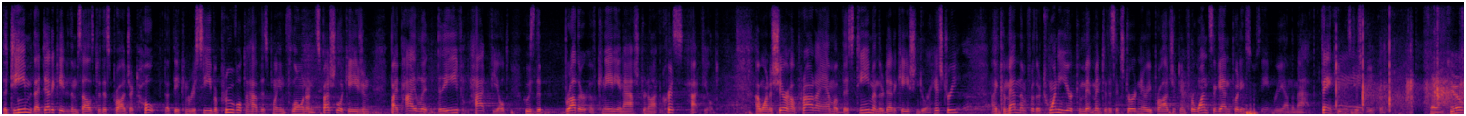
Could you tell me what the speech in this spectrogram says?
The team that dedicated themselves to this project hope that they can receive approval to have this plane flown on a special occasion by pilot Dave Hadfield, who is the brother of Canadian astronaut Chris Hadfield. I want to share how proud I am of this team and their dedication to our history. I commend them for their 20-year commitment to this extraordinary project and for once again putting Sault Ste. Marie on the map. Thank you, Mr. Speaker. Thank you.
